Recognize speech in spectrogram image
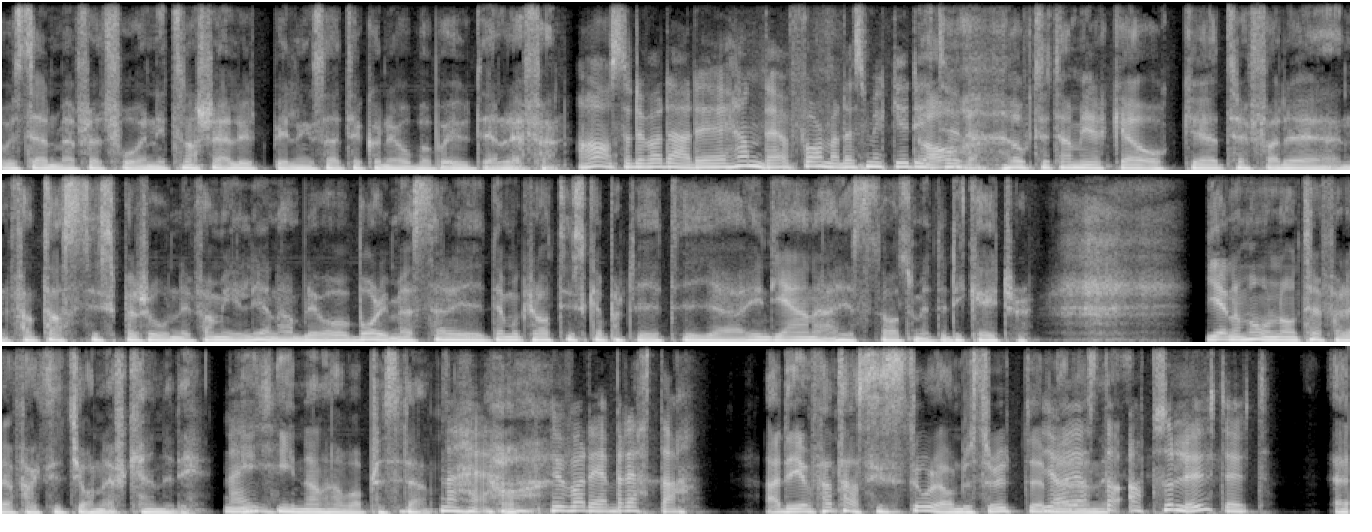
och bestämde mig för att få en internationell utbildning så att jag kunde jobba på UD eller FN. Ah, så det var där det hände, formades mycket i ditt ja, huvud? Jag åkte till Amerika och eh, träffade en fantastisk person i familjen. Han blev borgmästare i Demokratiska partiet i uh, Indiana, i en stad som heter Decatur. Genom honom träffade jag faktiskt John F Kennedy Nej. innan han var president. Nej. Ja. Hur var det? Berätta. Ja, det är en fantastisk historia om du står ut med Ja, jag står absolut ut. Uh,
